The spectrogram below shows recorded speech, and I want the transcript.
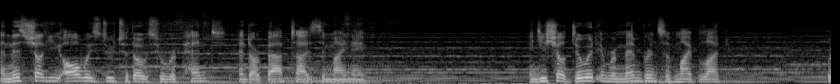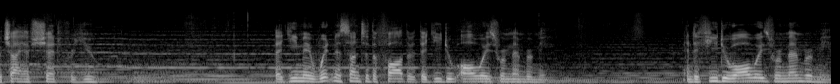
And this shall ye always do to those who repent and are baptized in my name. And ye shall do it in remembrance of my blood, which I have shed for you, that ye may witness unto the Father that ye do always remember me. And if ye do always remember me,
